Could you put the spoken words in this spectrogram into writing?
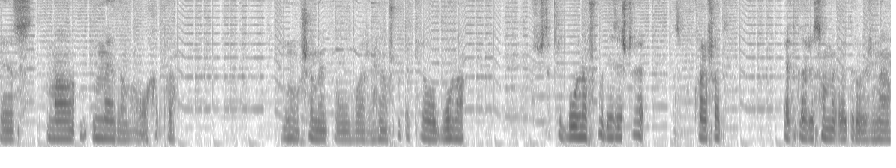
jest, ma mega mało HP. I musimy to uważać. Na przykład takiego bóla. Przecież taki ból na przykład jest jeszcze na przykład Edgary są mega groźne.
